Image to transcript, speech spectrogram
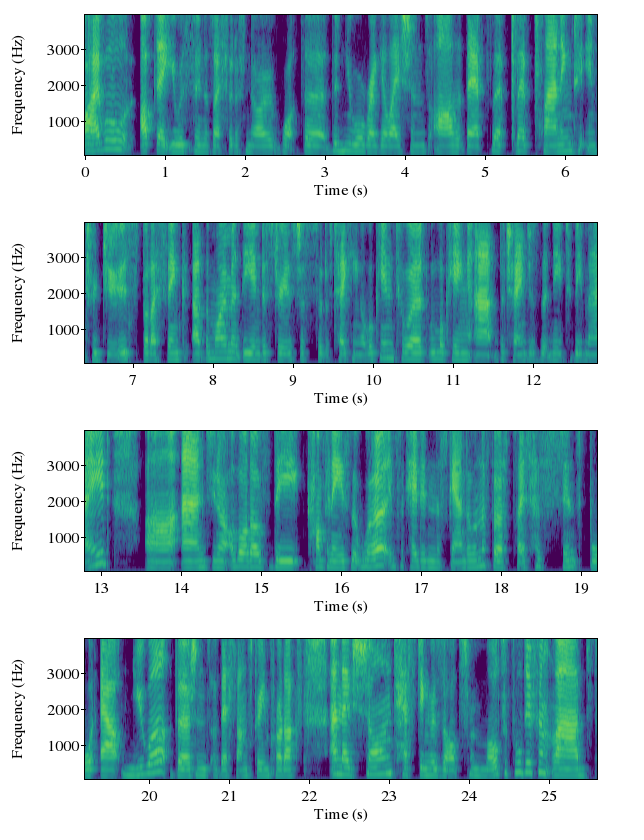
I will update you as soon as I sort of know what the, the newer regulations are that they're, that they're planning to introduce. But I think at the moment, the industry is just sort of taking a look into it, looking at the changes that need to be made. Uh, and, you know, a lot of the companies that were implicated in the scandal in the first place has since bought out newer versions of their sunscreen products. And they've shown testing results from multiple different labs.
